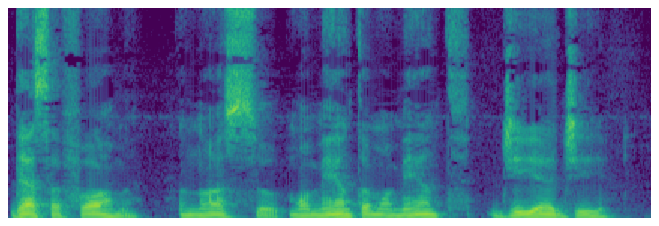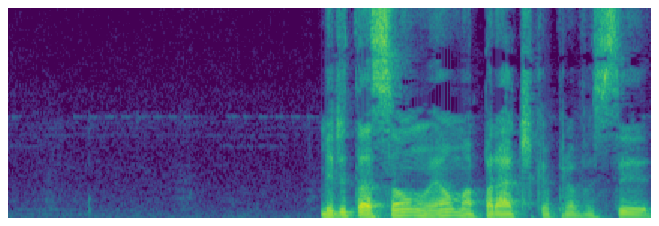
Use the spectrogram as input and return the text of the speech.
dessa forma no nosso momento a momento, dia a dia. Meditação não é uma prática para você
